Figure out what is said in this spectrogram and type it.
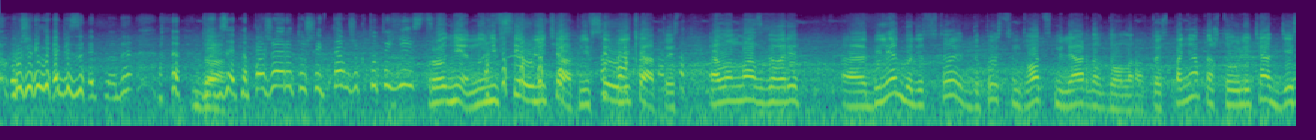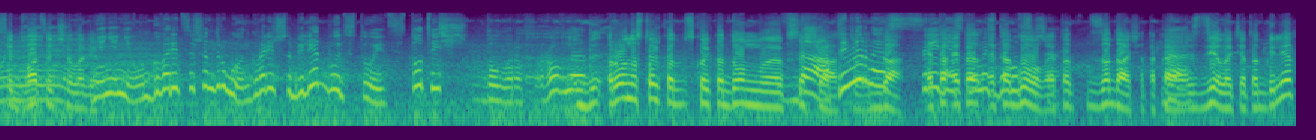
уже не обязательно, да? Не да. обязательно пожары тушить, там же кто-то есть. Про- не, ну не все улетят, не все улетят. То есть Элон Маск говорит билет будет стоить, допустим, 20 миллиардов долларов. То есть понятно, что улетят 10-20 человек. Не-не-не, он говорит совершенно другое. Он говорит, что билет будет стоить 100 тысяч долларов. Ровно Д- Ровно столько, сколько дом э, в Да, США. стоит. примерно да. средняя это, стоимость это, это дома в гол, США. это задача такая, Да. сделать этот билет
